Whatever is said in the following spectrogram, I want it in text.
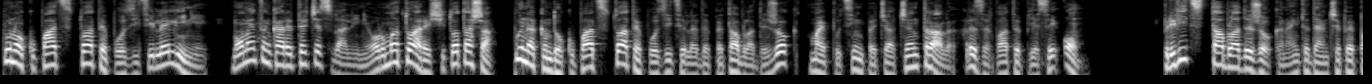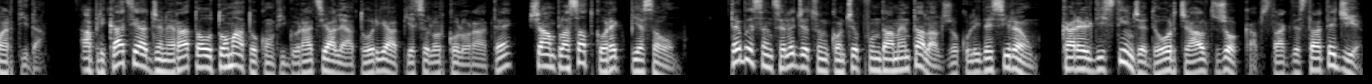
până ocupați toate pozițiile liniei, moment în care treceți la linia următoare și tot așa, până când ocupați toate pozițiile de pe tabla de joc, mai puțin pe cea centrală, rezervată piesei om. Priviți tabla de joc înainte de a începe partida. Aplicația a generat automat o configurație aleatorie a pieselor colorate și a amplasat corect piesa om. Trebuie să înțelegeți un concept fundamental al jocului de Sireum, care îl distinge de orice alt joc abstract de strategie.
